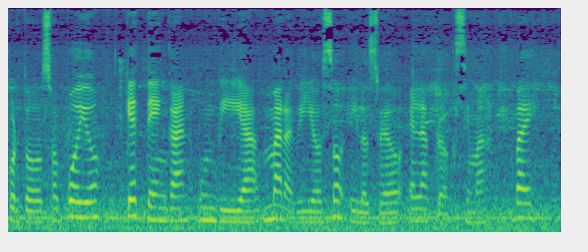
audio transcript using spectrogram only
por todo su apoyo. Que tengan un día maravilloso y los veo en la próxima. Bye.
